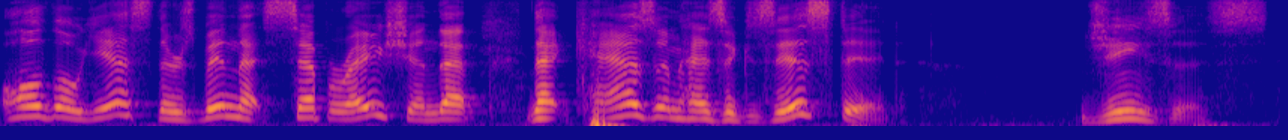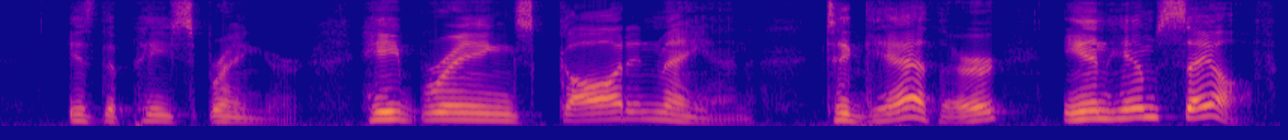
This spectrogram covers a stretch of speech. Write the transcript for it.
although yes, there's been that separation, that, that chasm has existed, Jesus is the peace bringer. He brings God and man together in Himself.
